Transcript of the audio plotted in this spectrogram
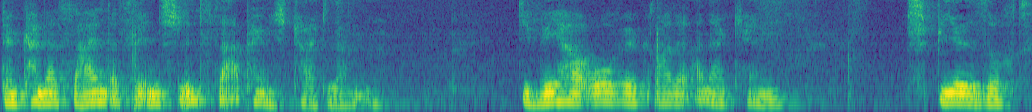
dann kann das sein, dass wir in schlimmster Abhängigkeit landen. Die WHO will gerade anerkennen, Spielsucht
